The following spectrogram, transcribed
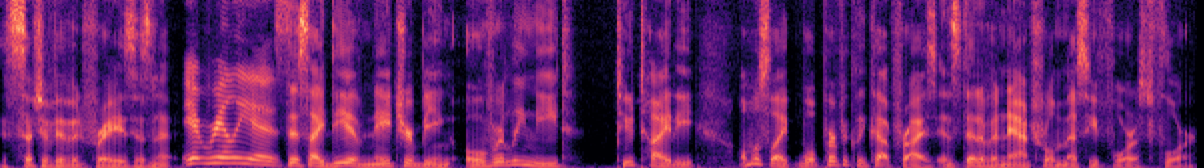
It's such a vivid phrase, isn't it? It really is. This idea of nature being overly neat, too tidy, almost like, well, perfectly cut fries instead of a natural messy forest floor.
